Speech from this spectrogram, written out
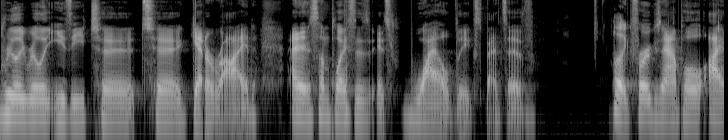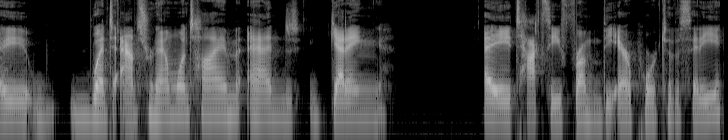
really really easy to to get a ride. And in some places it's wildly expensive. Like for example i went to amsterdam one time and getting a taxi from the airport to the city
